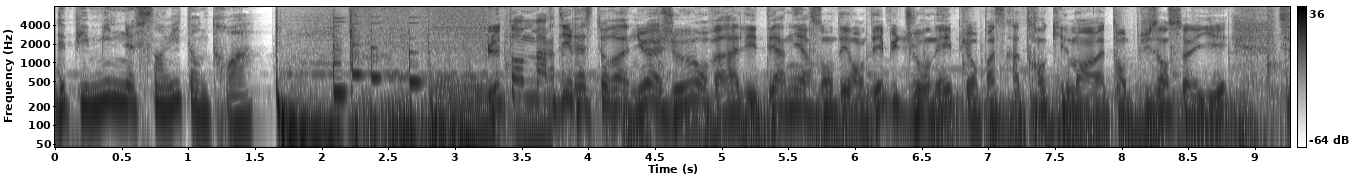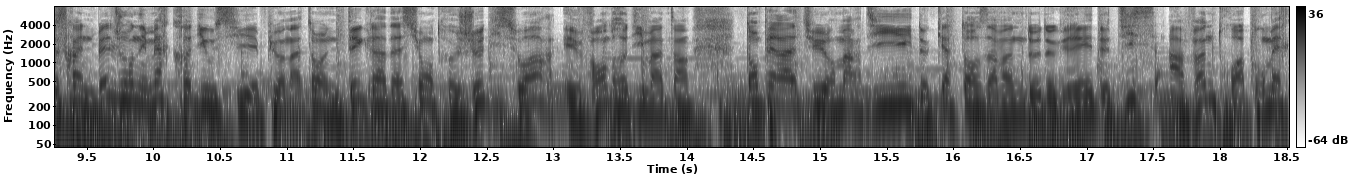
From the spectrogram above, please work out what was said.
depuis 1983. Le temps de mardi restera nuageux. On verra les dernières ondées en début de journée, puis on passera tranquillement à un temps plus ensoleillé. Ce sera une belle journée mercredi aussi, et puis on attend une dégradation entre jeudi soir et vendredi matin. Température mardi de 14 à 22 degrés, de 10 à 23 pour mercredi.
